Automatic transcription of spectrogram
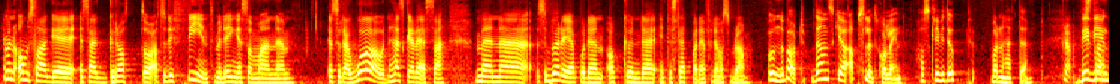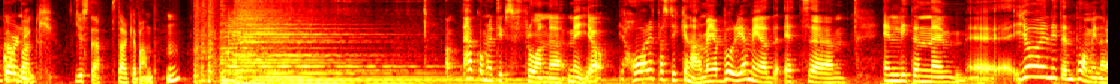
ja, men omslaget är så här grått och alltså det är fint men det är inget som man eh, är sådär wow, den här ska jag läsa. Men eh, så började jag på den och kunde inte släppa den för den var så bra. Underbart. Den ska jag absolut kolla in. Har skrivit upp vad den hette. bra. Vivian Starka band. Gornick. Just det. Starka band. Mm. Ja, här kommer ett tips från eh, mig. Jag, jag har ett par stycken här, men jag börjar med ett, eh, en liten, eh, ja, en liten påminnare,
